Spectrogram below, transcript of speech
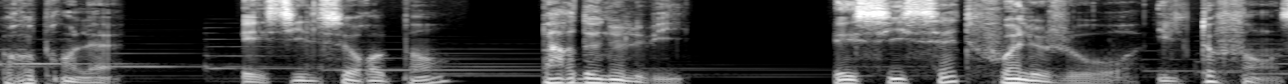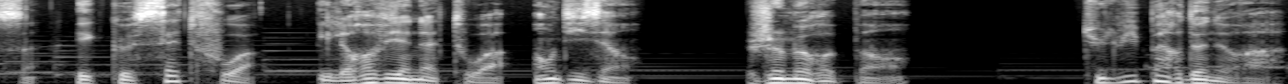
reprends-le. Et s'il se repent, pardonne-lui. Et si sept fois le jour il t'offense, et que sept fois il revienne à toi en disant ⁇ Je me repens ⁇ tu lui pardonneras.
